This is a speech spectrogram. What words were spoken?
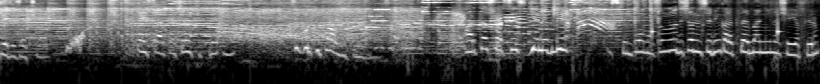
Geri zekalı. Neyse arkadaşlar titretmeyin. Sıfır kupa aldım. Arkadaşlar ses gelebilir. Sıkıntı olmasın. Rodi sen istediğin karakter ben yine şey yapıyorum.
